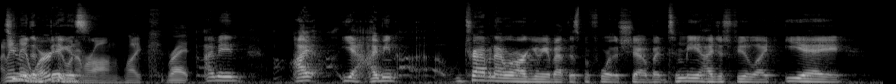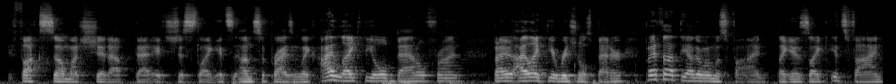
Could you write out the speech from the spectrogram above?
I mean, they the were doing biggest- them wrong. Like, right. I mean, I yeah, I mean, uh, Trav and I were arguing about this before the show, but to me, I just feel like EA fucks so much shit up that it's just like it's unsurprising. Like I like the old Battlefront, but I, I like the originals better. But I thought the other one was fine. Like it's like it's fine,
